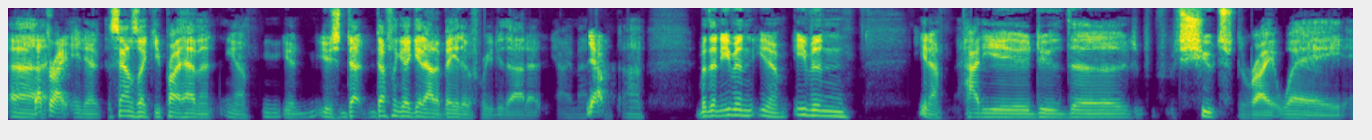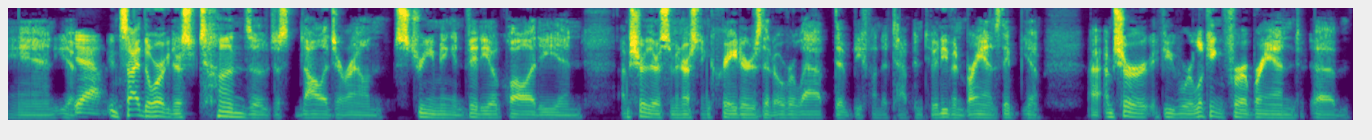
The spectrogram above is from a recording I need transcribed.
Uh, That's right. You know, it sounds like you probably haven't. You know, you you should de- definitely got to get out of beta before you do that. I imagine. Yeah. Uh, but then even you know even you know, how do you do the shoots the right way? And, you know, yeah. inside the org, there's tons of just knowledge around streaming and video quality. And I'm sure there's some interesting creators that overlap that'd be fun to tap into and even brands. They, you know, I'm sure if you were looking for a brand, um,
